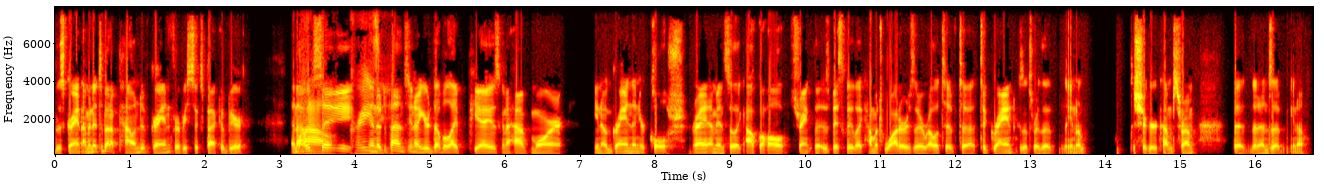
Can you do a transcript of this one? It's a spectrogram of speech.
this grain. I mean, it's about a pound of grain for every six pack of beer. And wow, I would say, crazy. and it depends. You know, your double IPA is going to have more, you know, grain than your Kolsch, right? I mean, so like alcohol strength is basically like how much water is there relative to to grain because that's where the you know the sugar comes from that, that ends up, you know,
